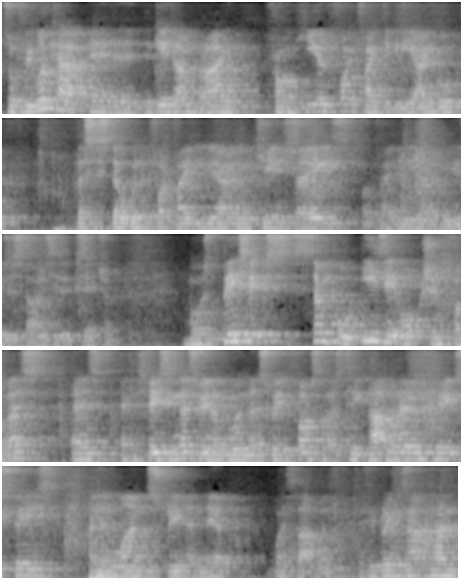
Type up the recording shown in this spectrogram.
So if we look at uh, the, the Gedan from here, 45 degree angle, this is still going at 45 degree angle, we change sides, 45 degree angle, use the stances, etc. Most basic, simple, easy option for this is if it's facing this way and I'm going this way first, let's take that one out, create space, and then land straight in there with that one. If he brings that hand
